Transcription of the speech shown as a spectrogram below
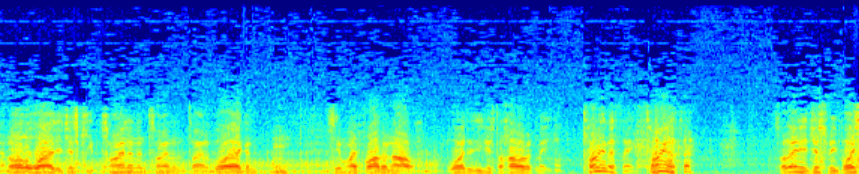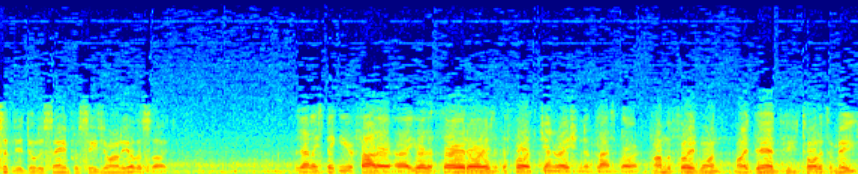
And all the while, you just keep turning and turning and turning. Boy, I can see my father now. Boy, did he used to holler at me. Turn the thing, turn it. so then you just reverse it and you do the same procedure on the other side. Incidentally, speaking of your father, uh, you're the third or is it the fourth generation of glassblower? I'm the third one. My dad, he taught it to me,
